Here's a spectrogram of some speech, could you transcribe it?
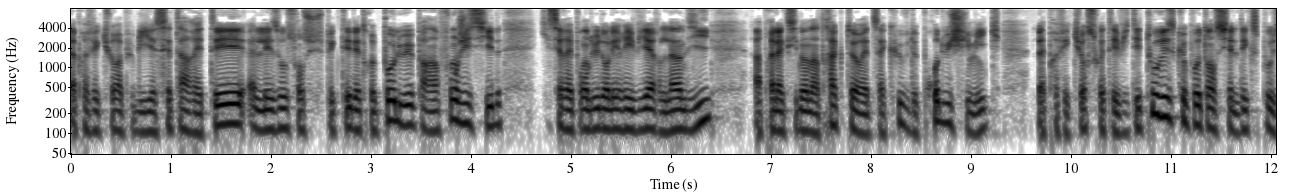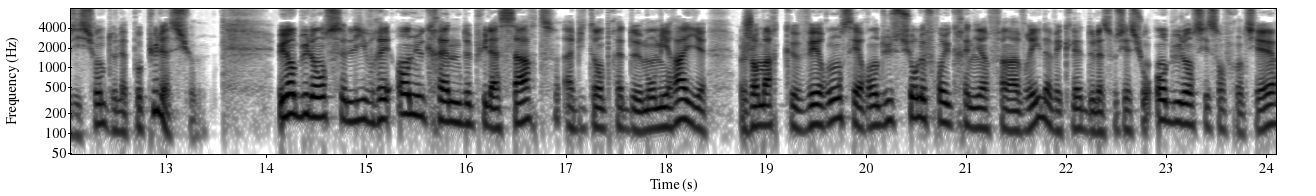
La préfecture a publié cet arrêté. Les eaux sont suspectées d'être polluées par un fongicide qui s'est répandu dans les rivières lundi. Après l'accident d'un tracteur et de sa cuve de produits chimiques, la préfecture souhaite éviter tout risque potentiel d'exposition de la population. Une ambulance livrée en Ukraine depuis la Sarthe. Habitant près de Montmirail, Jean-Marc Véron s'est rendu sur le front ukrainien fin avril avec l'aide de l'association Ambulanciers sans frontières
